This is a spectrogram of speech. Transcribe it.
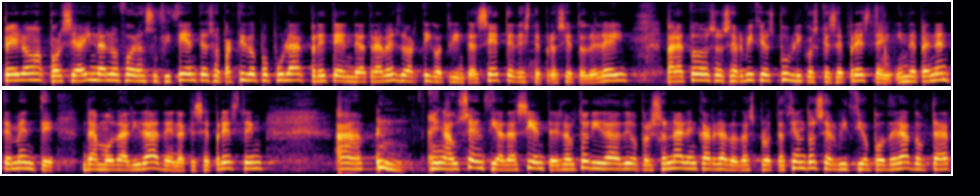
Pero, por se aínda non foran suficientes, o Partido Popular pretende pretende, a través do artigo 37 deste proxecto de lei, para todos os servizos públicos que se presten, independentemente da modalidade na que se presten, a, en ausencia das xentes de autoridade, o persoal encargado da explotación do servizo poderá adoptar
